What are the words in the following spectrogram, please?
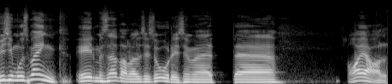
küsimusmäng, eelmisel nädalal siis uurisime, et äh, ajal,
